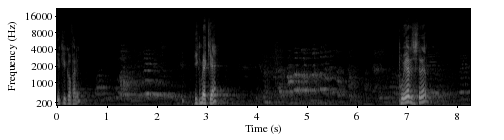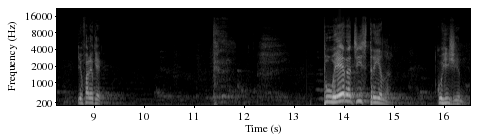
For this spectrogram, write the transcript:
E o que, que eu falei? E como é que é? Poeira de estrela? E eu falei o quê? Poeira de estrela. Corrigindo.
